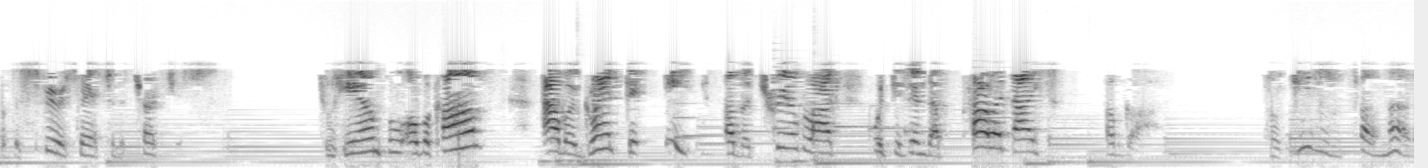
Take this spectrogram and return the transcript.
what the Spirit says to the churches. To him who overcomes, I will grant to eat of the tree of life which is in the paradise of God. So Jesus is telling us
